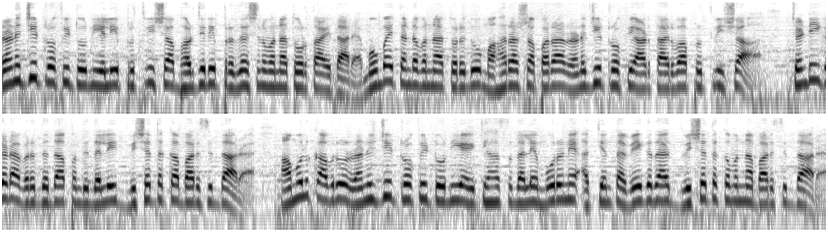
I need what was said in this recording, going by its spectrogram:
ರಣಜಿ ಟ್ರೋಫಿ ಟೂರ್ನಿಯಲ್ಲಿ ಪೃಥ್ವಿ ಶಾ ಭರ್ಜರಿ ಪ್ರದರ್ಶನವನ್ನ ತೋರ್ತಾ ಇದ್ದಾರೆ. ಮುಂಬೈ ತಂಡವನ್ನ ತೊರೆದು ಮಹಾರಾಷ್ಟ್ರ ಪರ ರಣಜಿ ಟ್ರೋಫಿ ಆಡ್ತಾ ಇರುವ ಪೃಥ್ವಿ ಶಾ ಚಂಡೀಗಢ ವಿರುದ್ಧದ ಪಂದ್ಯದಲ್ಲಿ ದ್ವಿಶತಕ ಬಾರಿಸಿದ್ದಾರೆ. ಆ ಮೂಲಕ ಅವರು ರಣಜಿ ಟ್ರೋಫಿ ಟೂರ್ನಿಯ ಇತಿಹಾಸದಲ್ಲೇ ಮೂರನೇ ಅತ್ಯಂತ ವೇಗದ ದ್ವಿಶತಕವನ್ನ ಬಾರಿಸಿದ್ದಾರೆ.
